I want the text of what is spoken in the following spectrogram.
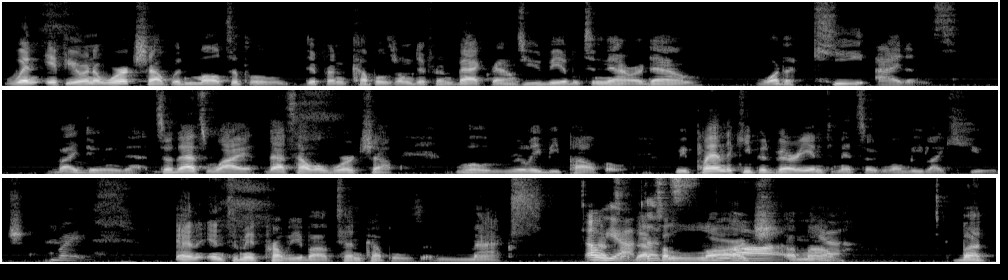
when if you're in a workshop with multiple different couples from different backgrounds, you'd be able to narrow down what are key items by doing that. So that's why that's how a workshop will really be powerful. We plan to keep it very intimate, so it won't be like huge. Right. And intimate, probably about ten couples at max. Oh That's- yeah, that's a large lot, amount. Yeah. But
